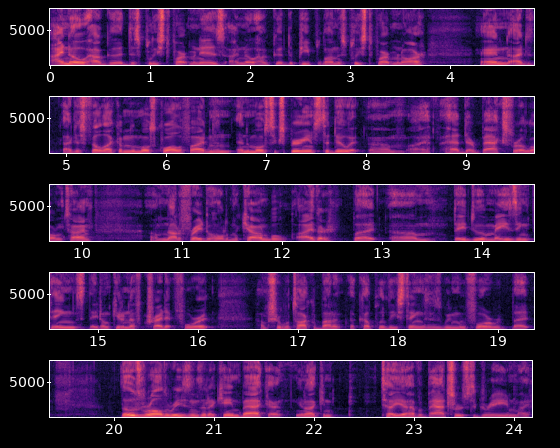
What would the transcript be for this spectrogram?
I know how good this police department is. I know how good the people on this police department are. And I, I just felt like I'm the most qualified and, and the most experienced to do it. Um, I've had their backs for a long time. I'm not afraid to hold them accountable either, but um, they do amazing things. They don't get enough credit for it. I'm sure we'll talk about a, a, couple of these things as we move forward, but those were all the reasons that I came back. I, you know, I can tell you I have a bachelor's degree, and my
